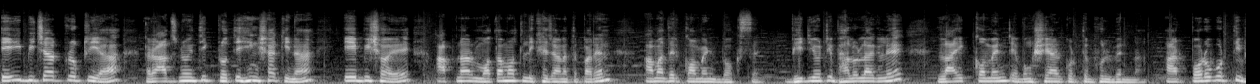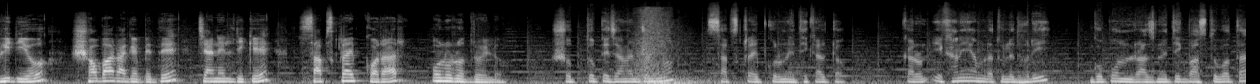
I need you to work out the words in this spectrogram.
এই বিচার প্রক্রিয়া রাজনৈতিক প্রতিহিংসা কিনা এ বিষয়ে আপনার মতামত লিখে জানাতে পারেন আমাদের কমেন্ট বক্সে। ভিডিওটি ভালো লাগলে লাইক, কমেন্ট এবং শেয়ার করতে ভুলবেন না। আর পরবর্তী ভিডিও সবার আগে পেতে চ্যানেলটিকে সাবস্ক্রাইব করার অনুরোধ রইল। সত্যকে জানার জন্য সাবস্ক্রাইব করুন এথিক্যাল টক। কারণ এখানেই আমরা তুলে ধরি গোপন রাজনৈতিক বাস্তবতা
